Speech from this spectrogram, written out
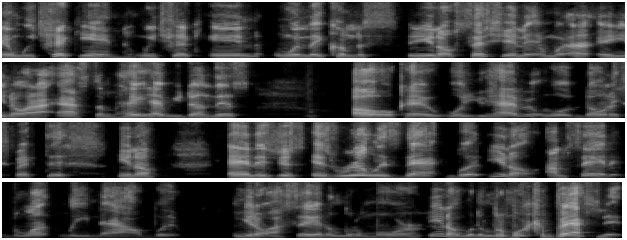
and we check in. We check in when they come to you know session and, and you know and i ask them hey have you done this oh okay well you haven't well don't expect this you know? And it's just as real as that but you know i'm saying it bluntly now but you know i say it a little more you know with a little more compassionate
